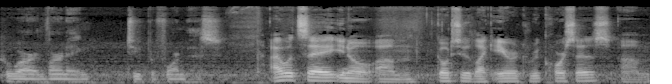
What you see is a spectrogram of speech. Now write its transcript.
who are learning to perform this? I would say, you know, um, go to like aortic root courses, um,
